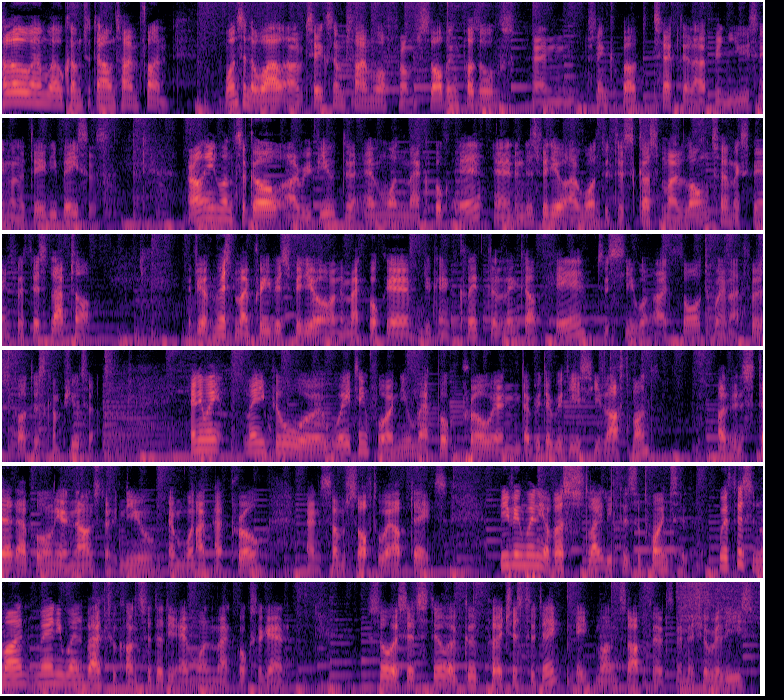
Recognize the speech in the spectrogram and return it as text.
Hello and welcome to Downtime Fun. Once in a while I'll take some time off from solving puzzles and think about the tech that I've been using on a daily basis. Around 8 months ago I reviewed the M1 MacBook Air and in this video I want to discuss my long-term experience with this laptop. If you have missed my previous video on the MacBook Air, you can click the link up here to see what I thought when I first got this computer. Anyway, many people were waiting for a new MacBook Pro in WWDC last month, but instead Apple only announced a new M1 iPad Pro and some software updates, leaving many of us slightly disappointed. With this in mind, many went back to consider the M1 MacBooks again. So is it still a good purchase today, 8 months after its initial release?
